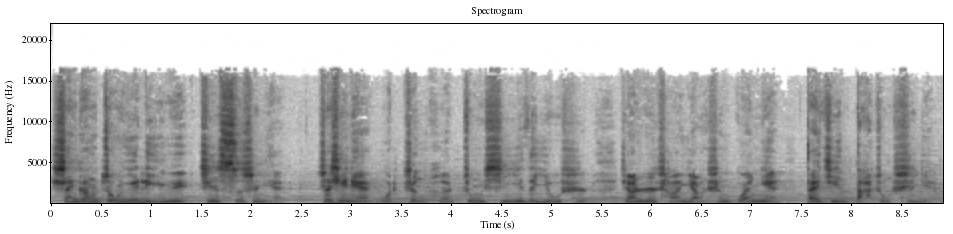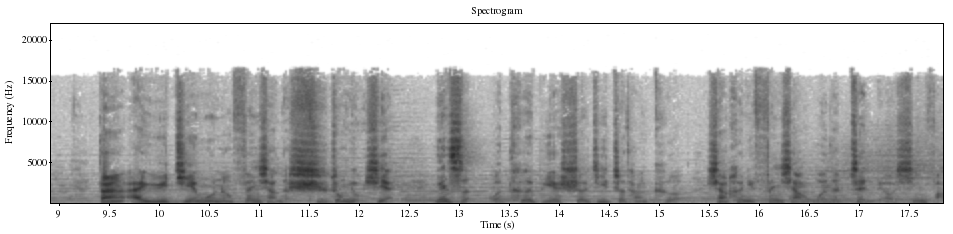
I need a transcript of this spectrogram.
深耕中医领域近四十年，这些年我整合中西医的优势，将日常养生观念带进大众视野。但碍于节目能分享的始终有限，因此我特别设计这堂课，想和你分享我的诊疗心法，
